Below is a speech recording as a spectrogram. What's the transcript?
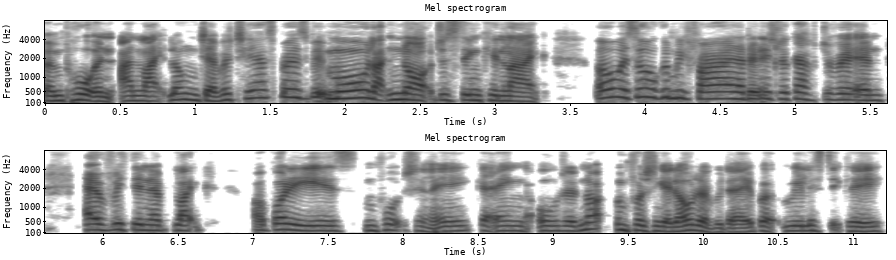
important and like longevity, I suppose, a bit more. Like not just thinking like, oh, it's all gonna be fine. I don't need to look after it, and everything of like our body is unfortunately getting older. Not unfortunately getting older every day, but realistically,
